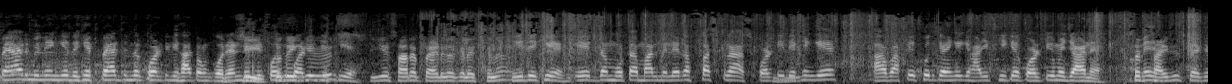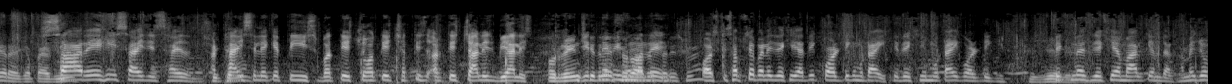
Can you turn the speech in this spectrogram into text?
पैड मिलेंगे। देखिए पैड के अंदर क्वालिटी दिखाता हूँ कोई तो क्वालिटी देखिए ये सारा पैड का कलेक्शन है। ये देखिए एकदम मोटा माल मिलेगा फ़र्स्ट क्लास क्वालिटी देखेंगे आप वाकई खुद कहेंगे कि हाँ जी ठीक है क्वालिटी में जान है। सर साइजेस क्या क्या रहेगा पैड सारे ही साइज़ साइज़ अट्ठाईस से लेके तीस बत्तीस चौतीस छत्तीस अड़तीस चालीस बयालीस। और रेंज जितने कितने भी ह्यूमन रेंज और इसकी सबसे पहले देखी जाती है क्वालिटी की मोटाई। ये देखिए मोटाई क्वालिटी की। थिकनेस देखिए। माल के अंदर। हमें जो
